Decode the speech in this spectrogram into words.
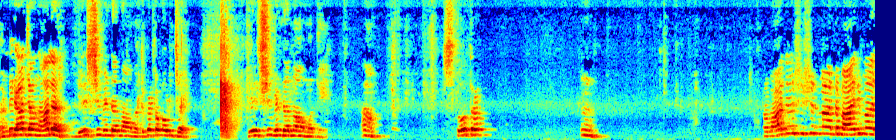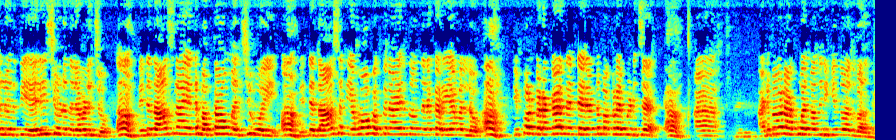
രണ്ട് രാജ നാല്. യേശുവിന്റെ നാമത്തെ പെട്ടെന്ന് ഓടിച്ചേ. യേശുവിന്റെ നാമത്തെ ആ സ്തോത്രം. ഉം. പ്രവാചക ശിഷ്യന്മാരുടെ ഭാര്യമാരിൽ ഒരുത്തി ഏലീസിയോട് നിലവിളിച്ചു. നിന്റെ ദാസനായ എന്റെ ഭർത്താവ് മരിച്ചുപോയി. നിന്റെ ദാസൻ യഹോ ഭക്തനായിരുന്നു എന്ന് നിനക്കറിയാമല്ലോ. ഇപ്പോൾ കടക്കാരൻ എന്റെ രണ്ട് മക്കളെ പിടിച്ച് അടിമകളാക്കുവാൻ വന്നിരിക്കുന്നു എന്ന് പറഞ്ഞു.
